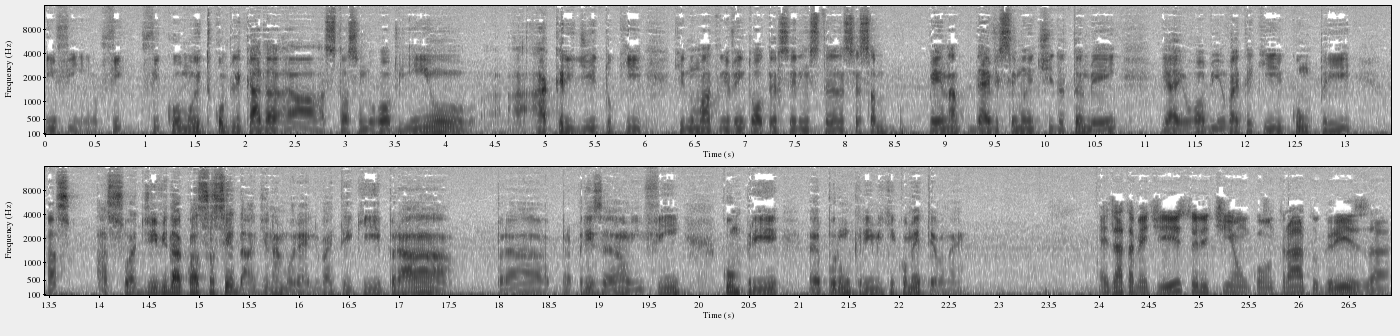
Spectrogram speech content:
enfim, ficou muito complicada a, a situação do Robinho acredito que, que numa eventual terceira instância essa pena deve ser mantida também. E aí o Robinho vai ter que cumprir a, a sua dívida com a sociedade, né, Morelli? Vai ter que ir para para prisão, enfim, cumprir é, por um crime que cometeu, né? É exatamente isso. Ele tinha um contrato grisa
